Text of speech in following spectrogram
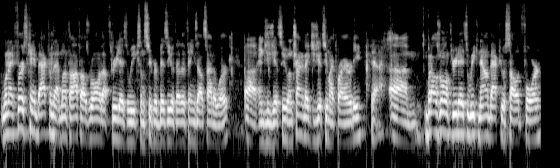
when I first came back from that month off, I was rolling about three days a week. So I'm super busy with other things outside of work uh, and jujitsu. I'm trying to make jujitsu my priority. Yeah. Um, but I was rolling three days a week. Now I'm back to a solid four.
